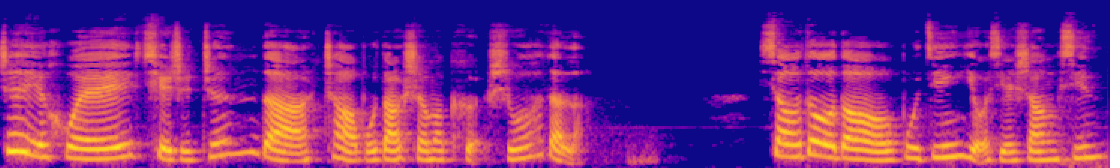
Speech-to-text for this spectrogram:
这回却是真的找不到什么可说的了。小豆豆不禁有些伤心。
